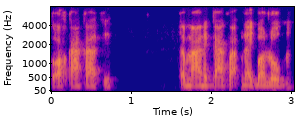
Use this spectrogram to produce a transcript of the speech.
ក៏អស់ការកើតទៀតដំណើរនៃការខ្វាក់ភ្នែករបស់លោកហ្នឹង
